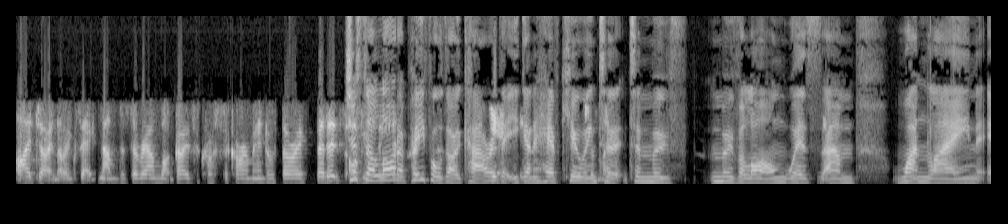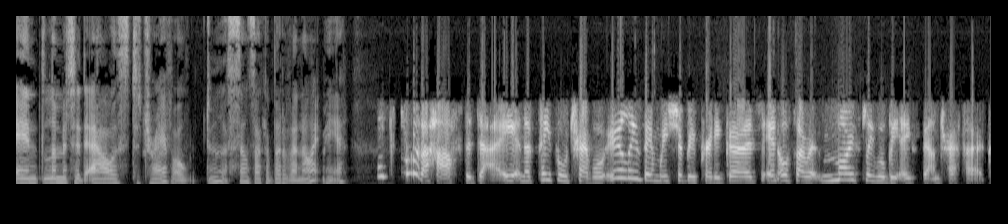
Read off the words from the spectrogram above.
I don't know exact numbers around what goes across the Coromandel, sorry, but it's just a lot of people, though, Kara, yeah, that you're going to have queuing to, to move move along with um, one lane and limited hours to travel. Ooh, sounds like a bit of a nightmare. It's sort of half the day, and if people travel early, then we should be pretty good. And also, it mostly will be eastbound traffic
